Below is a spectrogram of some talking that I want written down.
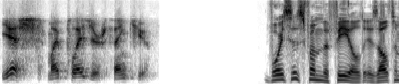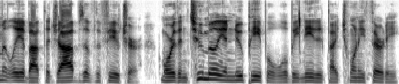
Yes, my pleasure. Thank you. Voices from the Field is ultimately about the jobs of the future. More than 2 million new people will be needed by 2030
